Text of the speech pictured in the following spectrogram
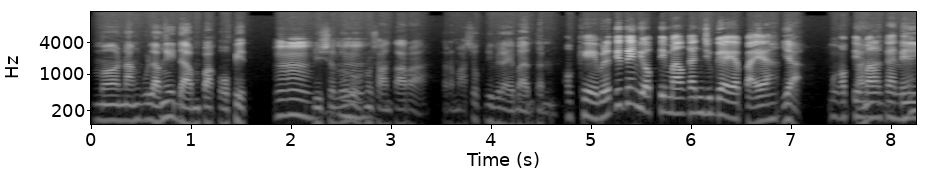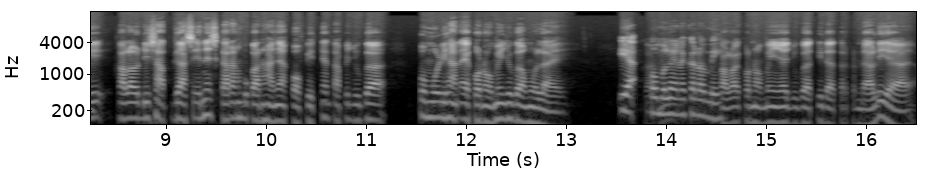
menanggulangi dampak Covid Mm-mm. di seluruh Mm. Nusantara, termasuk di wilayah Banten. Oke, berarti itu yang dioptimalkan juga ya Pak ya? Ya, Mengoptimalkan karena ya. di- kalau di Satgas ini sekarang bukan hanya Covid-nya tapi juga pemulihan ekonomi juga mulai. Iya, kan- pemulihan ekonomi. Kalau ekonominya juga tidak terkendali ya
